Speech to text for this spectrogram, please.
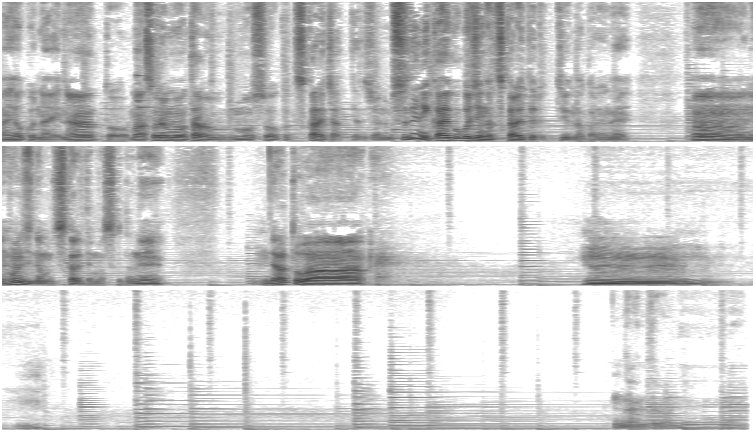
が良くないなと。まあそれも多分もうすごく疲れちゃってるんでしょうね。もすでに外国人が疲れてるっていうんだからね。うん日本人でも疲れてますけどね。であとはうーん。なんだろうね。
